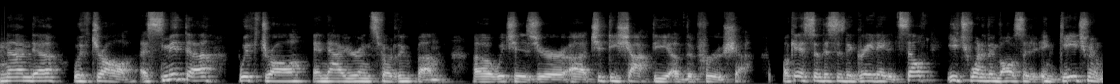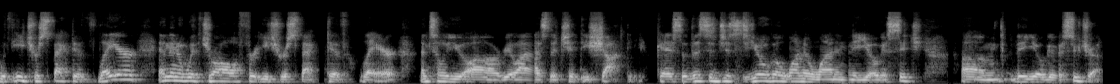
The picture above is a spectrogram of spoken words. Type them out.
Ananda, withdrawal. Asmita, withdrawal. And now you're in Svarupam, uh, which is your uh, Chitti Shakti of the Purusha. Okay, so this is the gradated self. Each one of them involves an engagement with each respective layer and then a withdrawal for each respective layer until you uh, realize the Chitti Shakti. Okay, so this is just Yoga 101 in the Yoga Sit um, the Yoga Sutra.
